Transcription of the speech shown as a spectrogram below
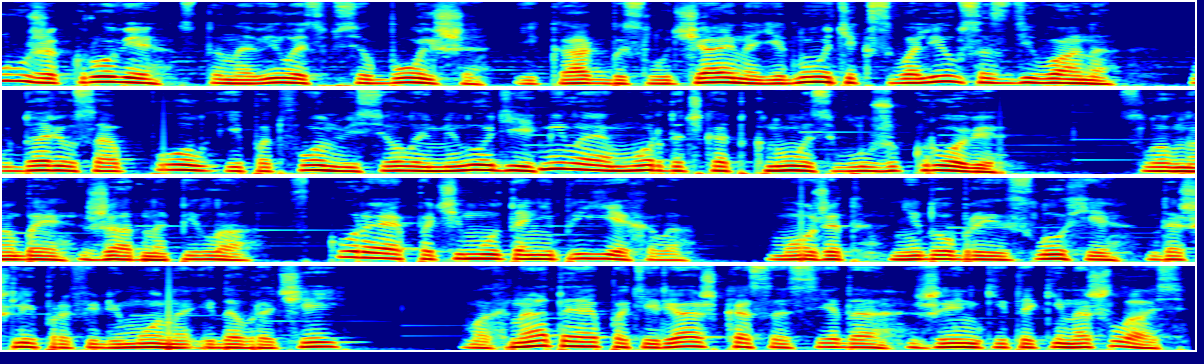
Лужа крови становилась все больше, и как бы случайно енотик свалился с дивана, ударился о пол, и под фон веселой мелодии милая мордочка ткнулась в лужу крови, словно бы жадно пила. Скорая почему-то не приехала. Может, недобрые слухи дошли про Филимона и до врачей? Мохнатая потеряшка соседа Женьки таки нашлась.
